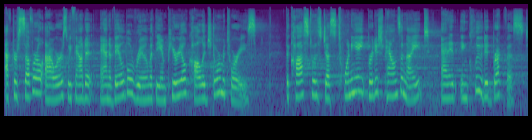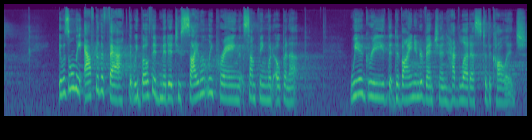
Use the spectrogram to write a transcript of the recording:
After several hours, we found an available room at the Imperial College dormitories. The cost was just 28 British pounds a night, and it included breakfast. It was only after the fact that we both admitted to silently praying that something would open up. We agreed that divine intervention had led us to the college.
